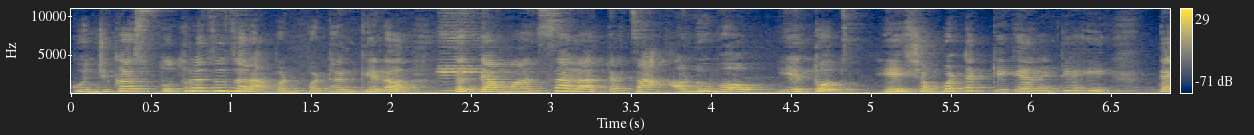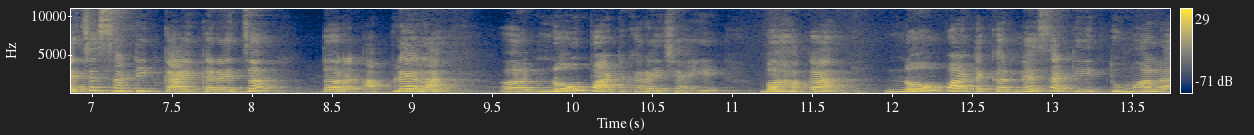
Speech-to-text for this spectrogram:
कुंजिका स्तोत्राचं जर आपण पठण केलं तर त्या माणसाला त्याचा अनुभव येतोच. हे शंभर टक्के गॅरंटी आहे. त्याच्यासाठी काय करायचं? तर आपल्याला नऊ पाठ करायचे आहे. बघा नऊ पाठ करण्यासाठी तुम्हाला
